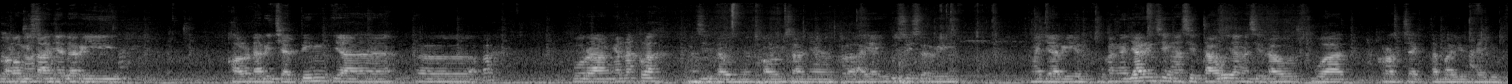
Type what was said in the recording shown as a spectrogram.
kalau misalnya dari kalau dari chatting ya eh, apa kurang enak lah ngasih taunya. Kalau misalnya ke ayah ibu sih sering ngajarin, bukan ngajarin sih ngasih tahu yang ngasih tahu buat cross check tabayun kayak gitu.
